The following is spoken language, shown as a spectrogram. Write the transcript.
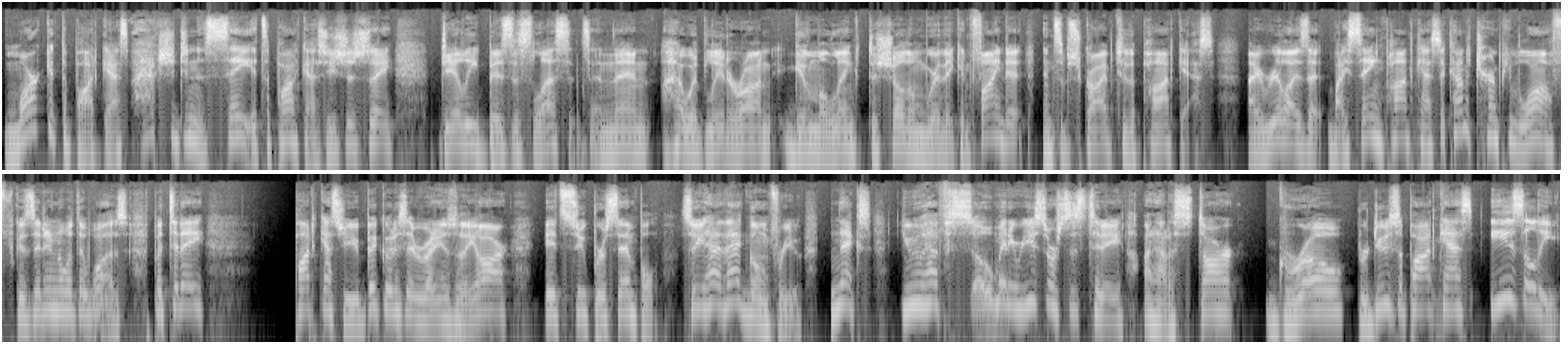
market the podcast, I actually didn't say it's a podcast. You just say daily business lessons. And then I would later on give them a link to show them where they can find it and subscribe to the podcast. I realized that by saying podcast, it kind of turned people off because they didn't know what it was. But today, Podcasts are ubiquitous. Everybody knows who they are. It's super simple. So you have that going for you. Next, you have so many resources today on how to start, grow, produce a podcast easily.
